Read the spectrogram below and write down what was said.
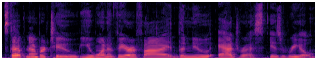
Step number two, you want to verify the new address is real.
